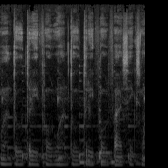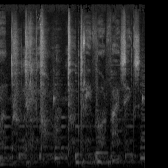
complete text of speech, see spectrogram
1 2 3 4 1 2 3 4 5 6 1 2 3 4 1 2 3 4 5 6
